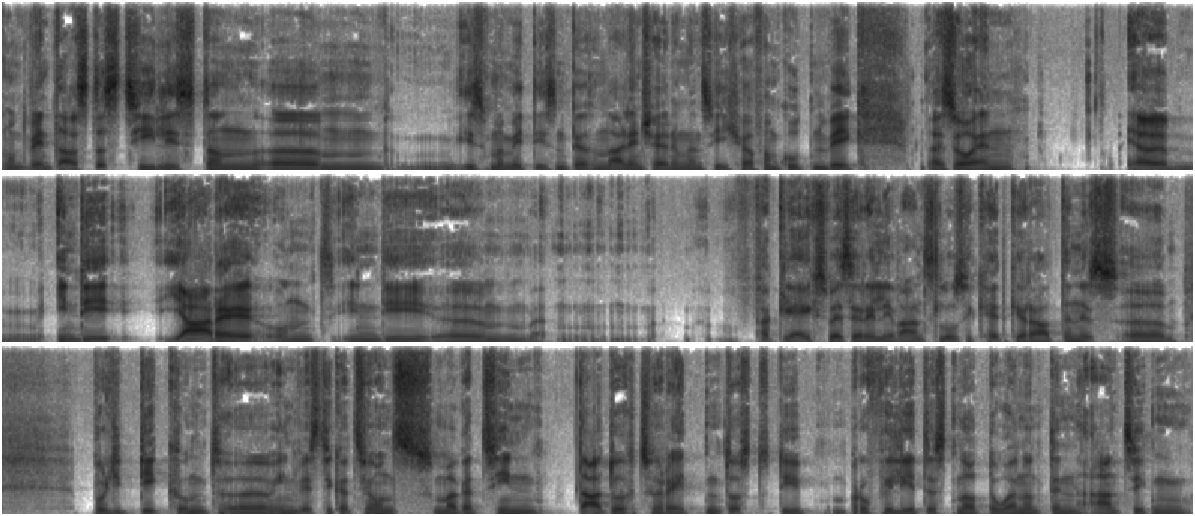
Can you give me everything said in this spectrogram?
und wenn das das Ziel ist, dann ähm, ist man mit diesen Personalentscheidungen sicher auf einem guten Weg. Also ein ähm, in die Jahre und in die vergleichsweise Relevanzlosigkeit geratenes äh, Politik- und äh, Investigationsmagazin dadurch zu retten, dass du die profiliertesten Autoren und den einzigen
